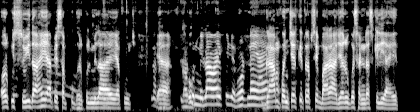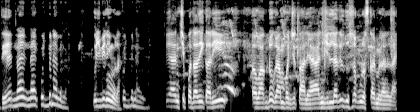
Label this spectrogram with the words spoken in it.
और कुछ सुविधा है यहाँ पे सबको घरकुल मिला है या कुछ या घर को मिला हुआ है कुछ रोड नहीं आया। ग्राम पंचायत की तरफ से बारह हजार रुपये संडास के लिए आए थे। नहीं नहीं कुछ भी नहीं मिला। कुछ भी नहीं मिला। कुछ भी नहीं मिला। यांचे पदाधिकारी वागडो ग्रामपंचायतला आले आहे आणि जिल्ह्यातील दुसरा पुरस्कार मिळालेला आहे.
